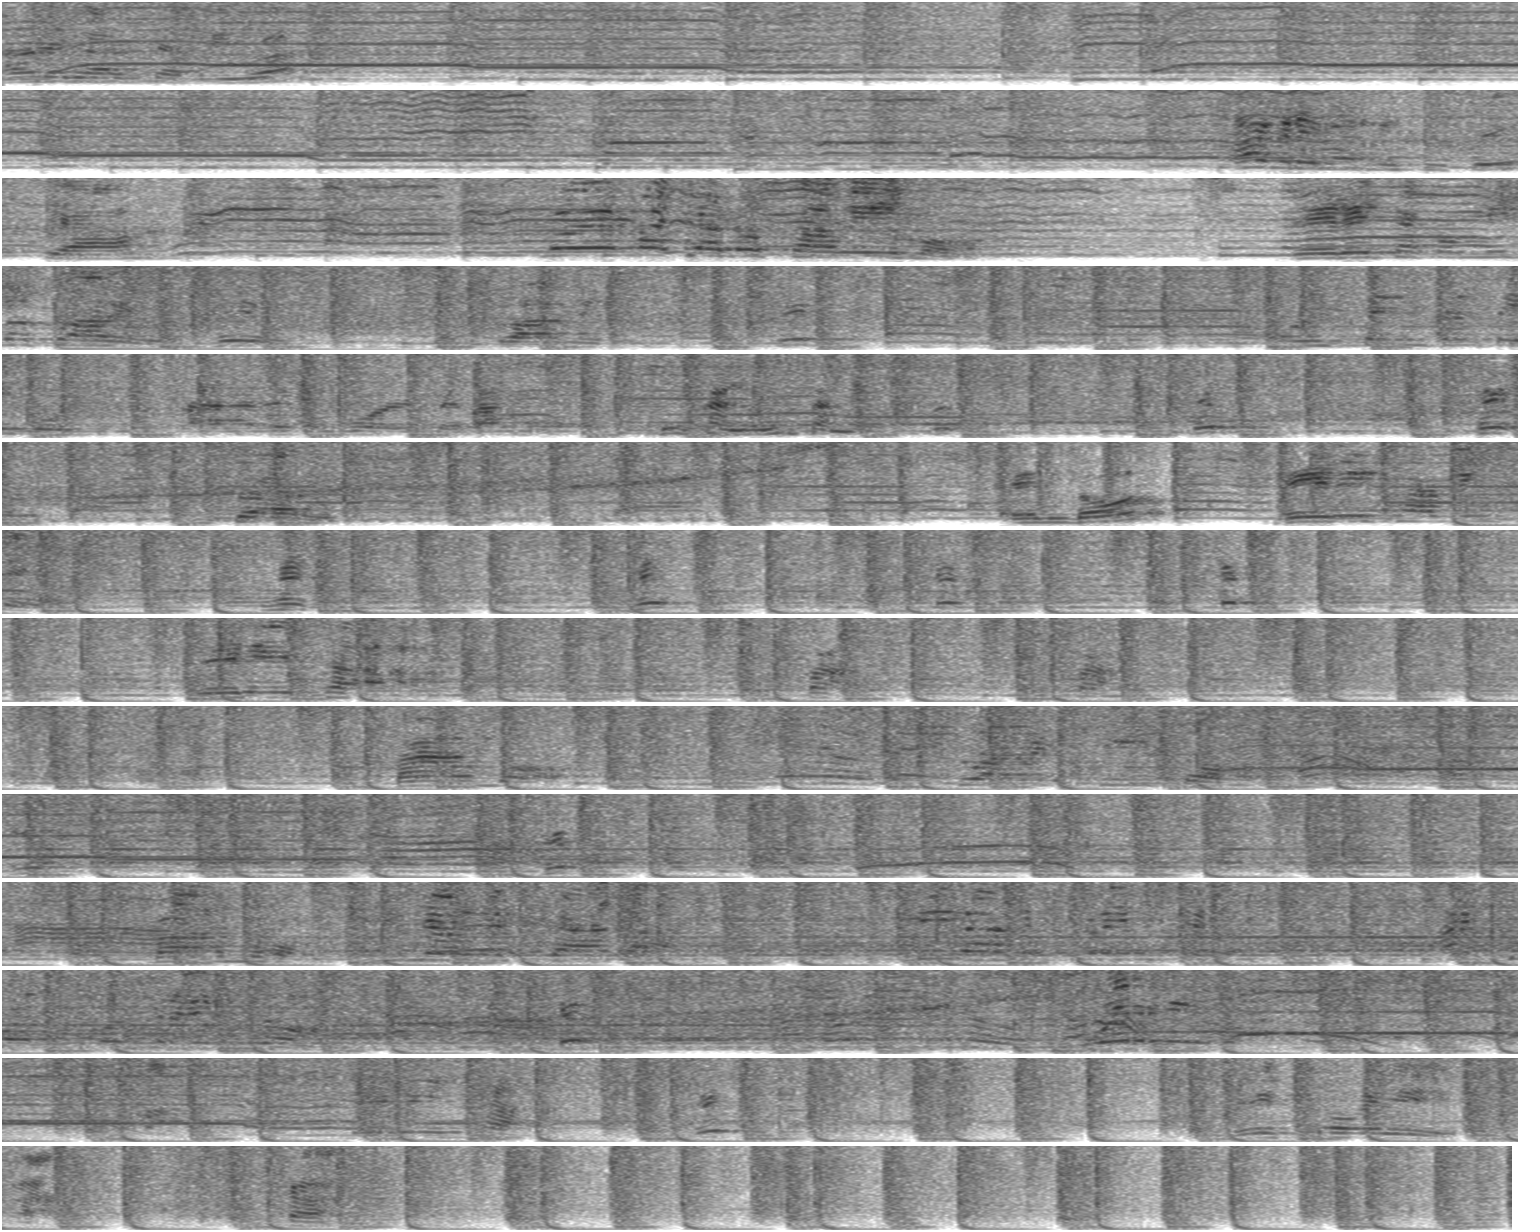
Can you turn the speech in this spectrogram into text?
adelante, arriba. agrega resistencia. Lo demás ya lo sabemos. Derecha conmigo suave. Suave. Concéntrate para golpe. Vamos. Búscalo, búscalo. En dos, derechamente. Derecha. Vamos.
